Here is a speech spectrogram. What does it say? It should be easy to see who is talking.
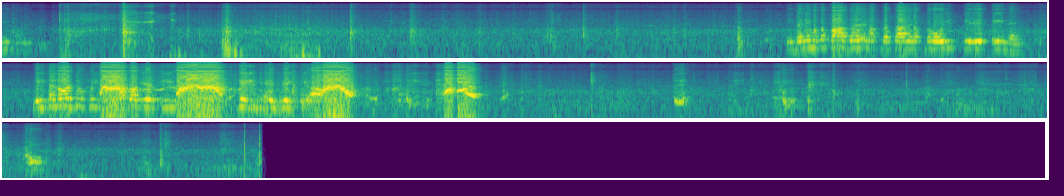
Speaker 1: In the name of the Father, and of the Son, and of the Holy Spirit. Amen. May the Lord do free from your sins, save and 아니,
